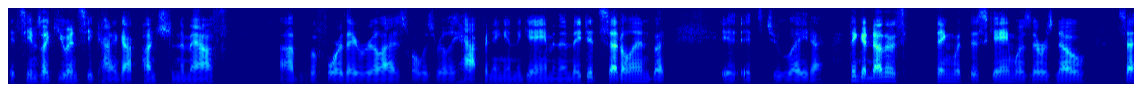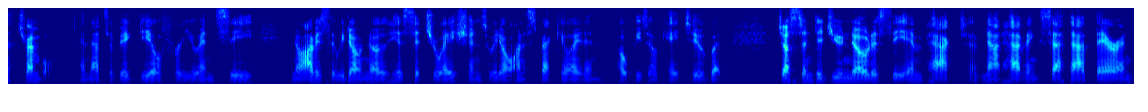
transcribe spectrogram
It seems like UNC kind of got punched in the mouth uh, before they realized what was really happening in the game, and then they did settle in, but it, it's too late. I think another th- thing with this game was there was no Seth Trimble, and that's a big deal for UNC. You know, obviously we don't know his situation, so we don't want to speculate and hope he's okay too, but Justin, did you notice the impact of not having Seth out there? And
